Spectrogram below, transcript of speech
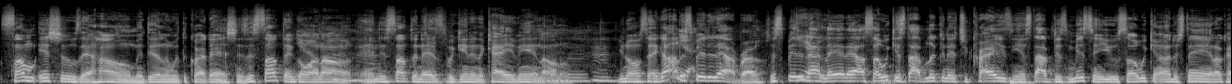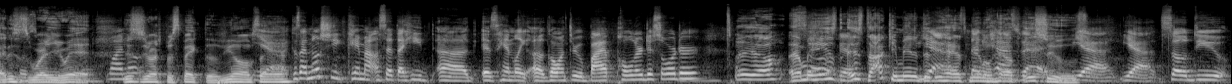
some issues at home and dealing with the Kardashians. There's something going on, mm-hmm. and it's something that's beginning to cave in on them. Mm-hmm. You know what I'm saying? Go on and Yeah. spit it out, bro. Just spit it Yeah. out, lay it out, so we can stop looking at you crazy and stop dismissing you, so we can understand. Okay, this is where you're at. Well, this is your perspective. You know what I'm saying? Yeah, because I know she came out and said that he uh, is handling uh, going through bipolar disorder. Yeah, I mean, it's, Yeah. it's documented that he has that mental he has health that. issues. Yeah, yeah. So do you?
